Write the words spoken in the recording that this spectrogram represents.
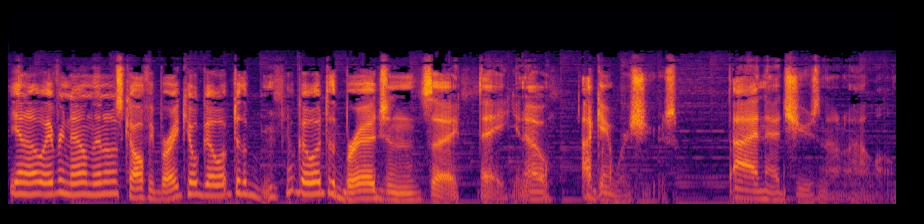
You know, every now and then on his coffee break, he'll go up to the he'll go up to the bridge and say, "Hey, you know, I can't wear shoes. I hadn't had shoes in I don't know how long.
